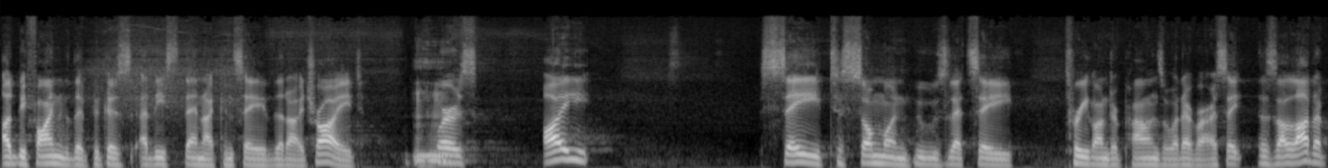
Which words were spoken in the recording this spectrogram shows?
I'll be fine with it because at least then I can say that I tried. Mm-hmm. Whereas I say to someone who's, let's say, 300 pounds or whatever, I say, there's a lot of,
